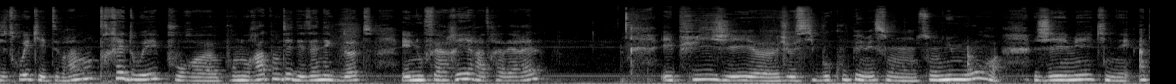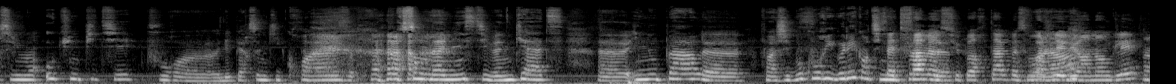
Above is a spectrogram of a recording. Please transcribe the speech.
J'ai trouvé qu'il était vraiment très doué pour, euh, pour nous raconter des anecdotes et nous faire rire à travers elles. Et puis j'ai euh, j'ai aussi beaucoup aimé son, son humour. J'ai aimé qu'il n'ait absolument aucune pitié pour euh, les personnes qu'il croise, pour son ami Steven Katz. Euh, il nous parle. euh, Enfin, j'ai beaucoup rigolé quand il Cette nous femme parle. de- insupportable, parce que moi Voilà. je l'ai lu en anglais, Ouais.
